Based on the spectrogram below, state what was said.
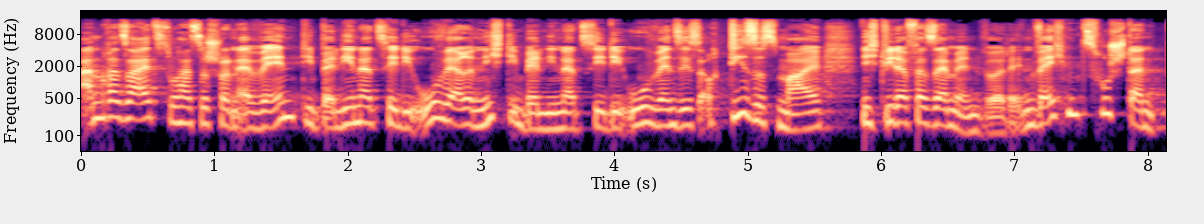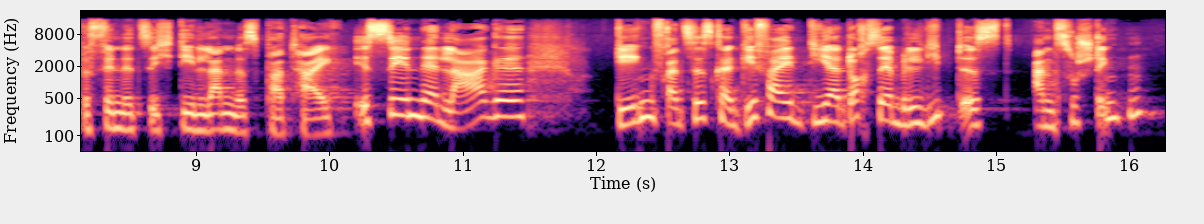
Andererseits, du hast es schon erwähnt, die Berliner CDU wäre nicht die Berliner CDU, wenn sie es auch dieses Mal nicht wieder versemmeln würde. In welchem Zustand befindet sich die Landespartei? Ist sie in der Lage, gegen Franziska Giffey, die ja doch sehr beliebt ist, anzustinken?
